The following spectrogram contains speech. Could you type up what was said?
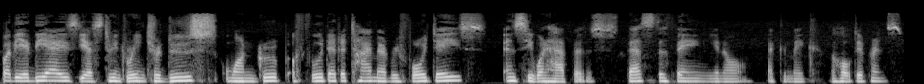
But the idea is, yes, to reintroduce one group of food at a time every four days and see what happens. That's the thing, you know, that can make the whole difference.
